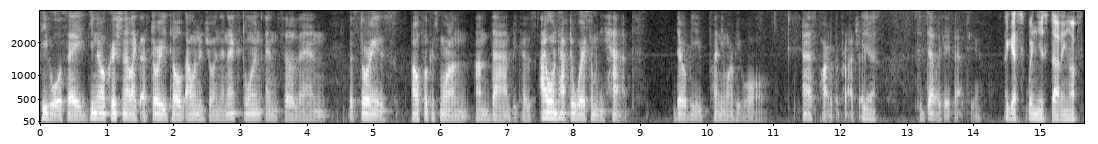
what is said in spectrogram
people will say, you know, Christian, I like that story you told. I want to join the next one, and so then the stories I'll focus more on on that because I won't have to wear so many hats. There will be plenty more people as part of the project Yeah. to delegate that to. I guess when you're starting off,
